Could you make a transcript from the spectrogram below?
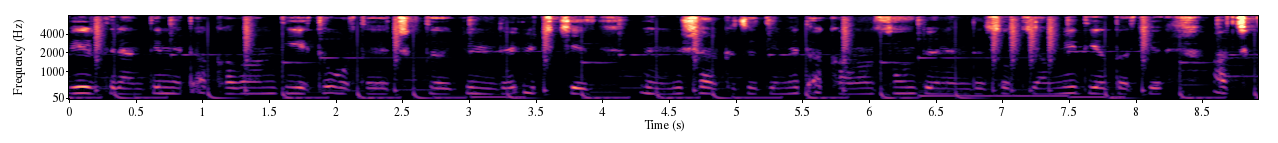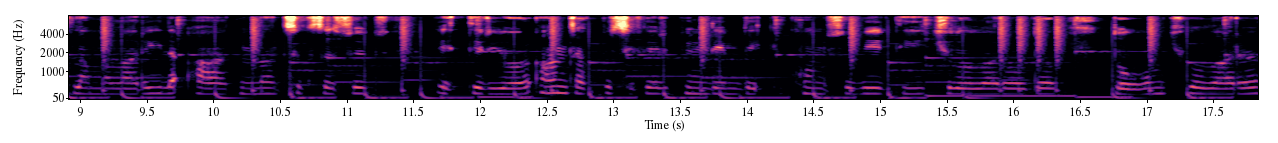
verdiren Demet Akalın diyeti ortaya çıktı. Günde 3 kez ünlü şarkıcı Demet Akalın son dönemde sosyal medyadaki açıklamalarıyla ardından sıkça söz ettiriyor. Ancak bu sefer gündemdeki konusu verdiği kilolar oldu. Doğum kiloları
